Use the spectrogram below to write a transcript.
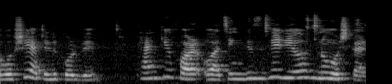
অবশ্যই অ্যাটেন্ড করবে। Thank you for watching this video নমস্কার।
